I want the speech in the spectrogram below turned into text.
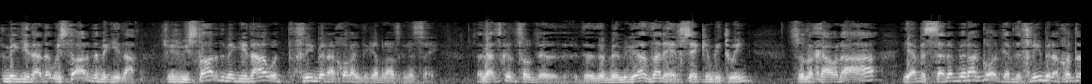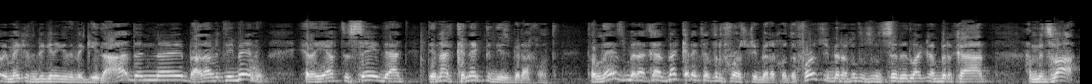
the Megillah, that we started the Megillah. Means we started the Megillah with three berachot, like the Gemara is going to say. So that's good. So the, the, the, the Megillah is not a hefsek in between. So the Chaura, you have a set of berachot. You have the three berachot that we make at the beginning of the Megillah, then Arabat uh. And you have to say that they're not connected, these berachot. The last berachah is not connected to the first three berachot. The first three berachot is considered like a berachat, a mitzvah.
